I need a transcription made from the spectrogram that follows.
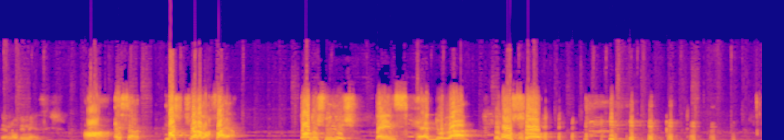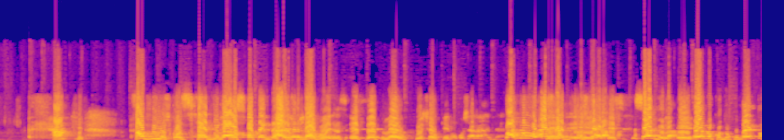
Tem 9 meses. Ah, esse é... Mas espera lá, Faia. Todos os filhos têm cédula ou só... ah? São filhos com cédula ou só tem Ah, cédula? tá bom, esse lá, custa o quê? Não custa nada. Quando é cédula, É, é, espera, esse- cédula É. é o único documento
